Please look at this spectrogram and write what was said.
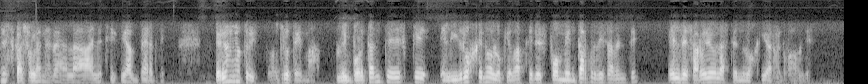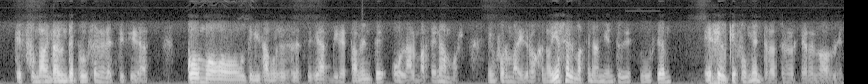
En este caso la, la electricidad verde. Pero es otro, otro tema. Lo importante es que el hidrógeno lo que va a hacer es fomentar precisamente el desarrollo de las tecnologías renovables, que fundamentalmente producen electricidad. ¿Cómo utilizamos esa electricidad? Directamente o la almacenamos en forma de hidrógeno. Y ese almacenamiento y distribución es el que fomenta las energías renovables.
